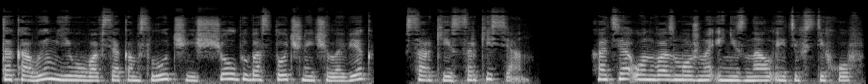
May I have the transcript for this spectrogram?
Таковым его во всяком случае счел бы восточный человек Саркис Саркисян, хотя он, возможно, и не знал этих стихов.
